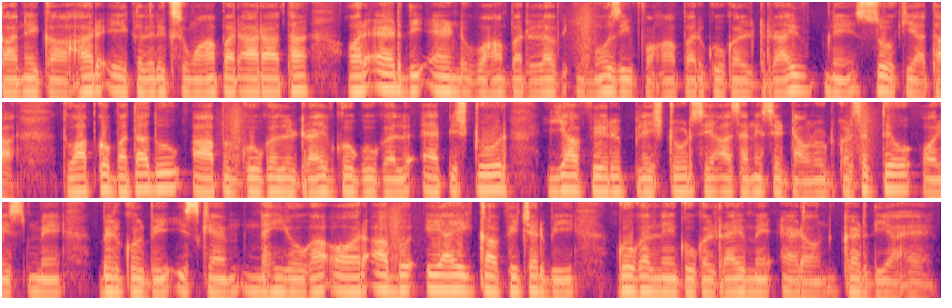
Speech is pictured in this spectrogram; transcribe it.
गाने का हर एक लिरिक्स वहाँ पर आ रहा था और एट दी एंड वहाँ पर लव इमोजी वहाँ पर गूगल ड्राइव ने शो किया था। तो आपको बता दूँ, आप गूगल ड्राइव को गूगल ऐप स्टोर या फिर प्ले स्टोर से आसानी से डाउनलोड कर सकते हो और इसमें बिल्कुल भी स्कैम नहीं होगा। और अब एआई का फीचर भी गूगल ने गूगल ड्राइव में एड ऑन कर दिया है।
